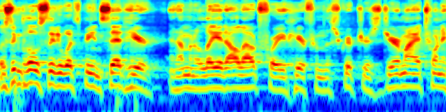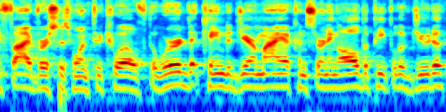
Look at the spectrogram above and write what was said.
Listen closely to what's being said here, and I'm going to lay it all out for you here from the scriptures. Jeremiah 25, verses 1 through 12. The word that came to Jeremiah concerning all the people of Judah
